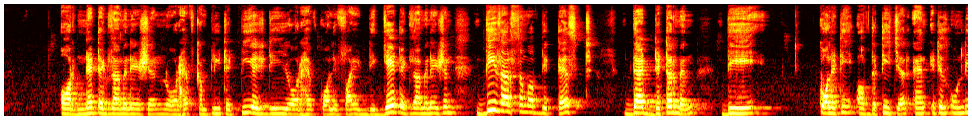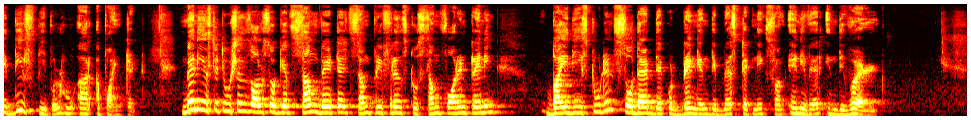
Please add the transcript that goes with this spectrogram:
or NET examination or have completed PhD or have qualified the GATE examination. These are some of the tests that determine the quality of the teacher and it is only these people who are appointed. Many institutions also give some weightage, some preference to some foreign training by the students so that they could bring in the best techniques from anywhere in the world.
